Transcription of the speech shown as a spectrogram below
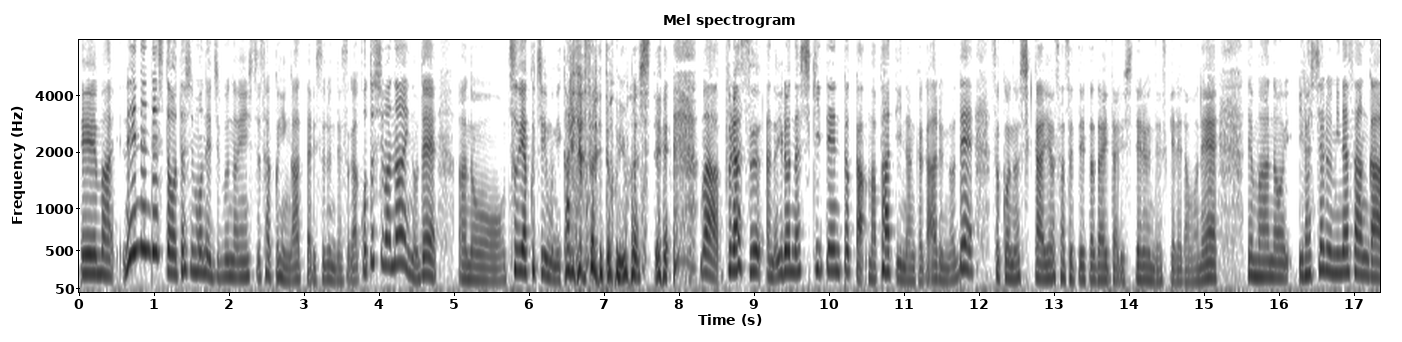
えー、まあ例年ですと私もね自分の演出作品があったりするんですが今年はないのであの通訳チームに借り出されておりまして まあプラスあのいろんな式典とか、まあ、パーティーなんかがあるのでそこの司会をさせていただいたりしてるんですけれどもね。でもあのいらっしゃる皆さんが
